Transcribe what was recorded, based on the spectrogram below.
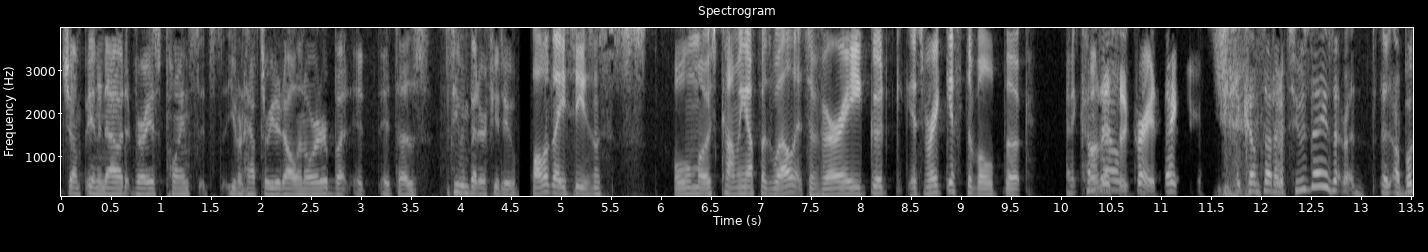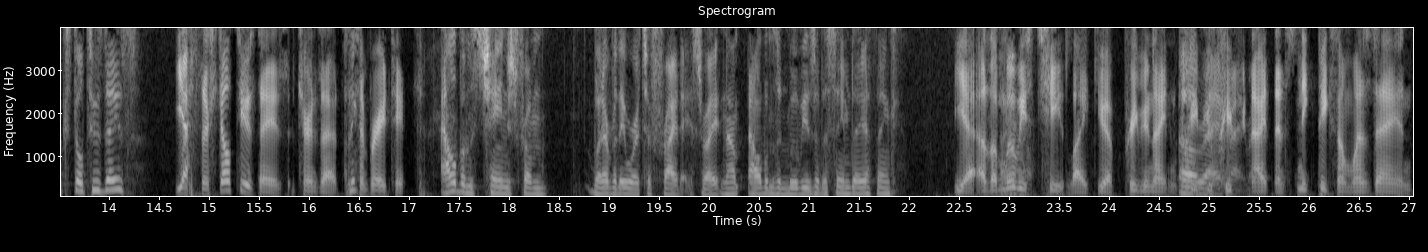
jump in and out at various points. It's you don't have to read it all in order, but it, it does. It's even better if you do. Holiday season's almost coming up as well. It's a very good. It's a very giftable book. And it Oh, comes this out. is great. Thank you. It comes out on Tuesday. Is that? Are books still Tuesdays? Yes, they're still Tuesdays. It turns out September eighteenth. Albums changed from whatever they were to Fridays, right? Now albums and movies are the same day, I think. Yeah, although movies cheat. Like you have preview night and Oh, preview right, preview right, right. night, and then sneak peeks on Wednesday, and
